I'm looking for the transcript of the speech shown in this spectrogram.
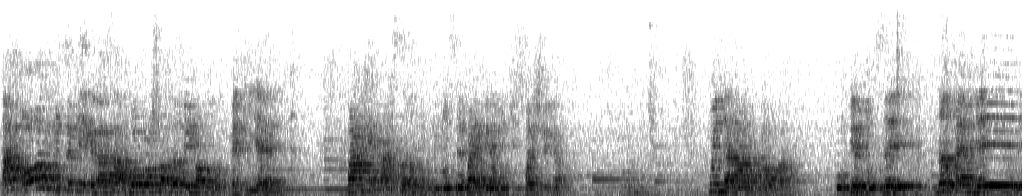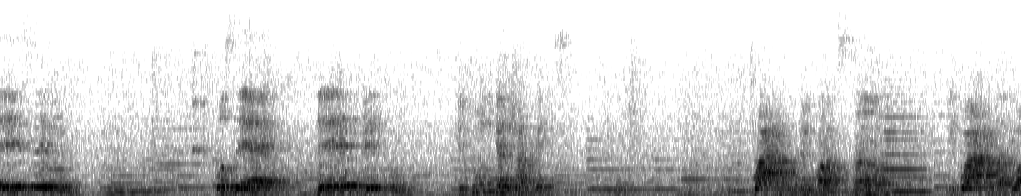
Ah, olha que isso aqui é engraçado, vou postar também uma foto. Como é que é? Vá repassando, que você vai ver onde isso vai chegar. Cuidado, meu amado, porque você não é merecedor. Você é devedor de tudo que ele já fez. Guarda o teu coração e guarda a tua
